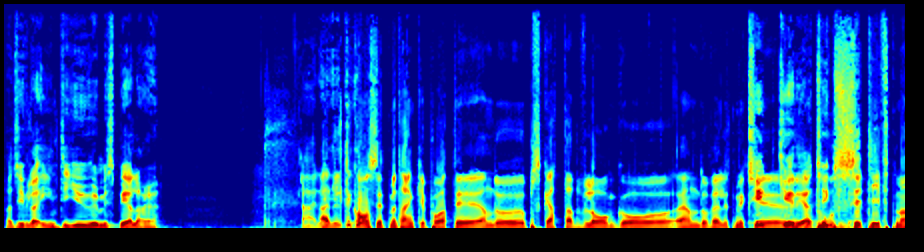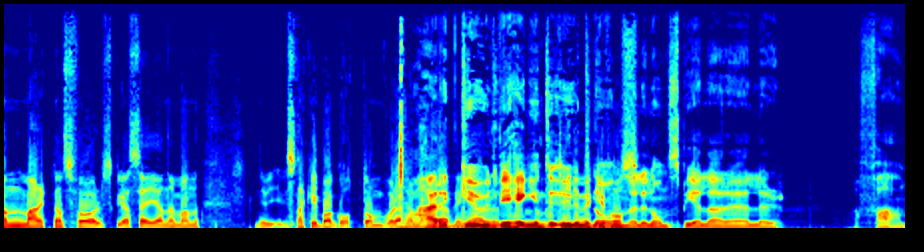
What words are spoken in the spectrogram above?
för att vi vill ha intervjuer med spelare. Ja, det... är lite konstigt med tanke på att det är ändå uppskattad vlogg och ändå väldigt mycket tycker det, positivt det. man marknadsför skulle jag säga när man vi snackar ju bara gott om våra hemmatävlingar Herregud, vi hänger ju inte ut någon eller någon spelare eller vad fan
